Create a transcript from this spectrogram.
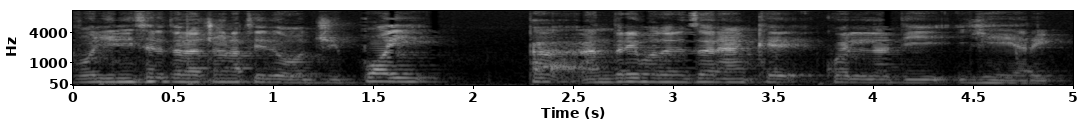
voglio iniziare dalla giornata di oggi, poi andremo ad analizzare anche quella di ieri.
